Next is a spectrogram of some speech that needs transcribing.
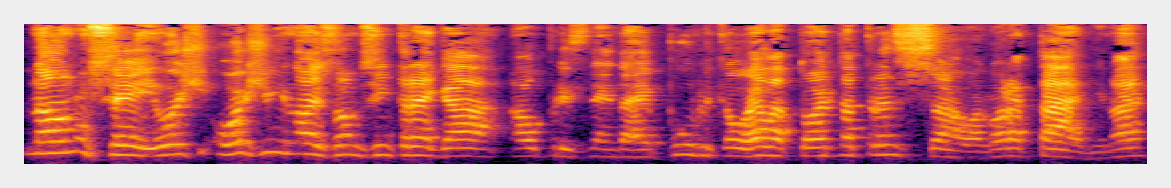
Não, não sei. Hoje, hoje nós vamos entregar ao presidente da República o relatório da transição, agora à tarde, não é?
